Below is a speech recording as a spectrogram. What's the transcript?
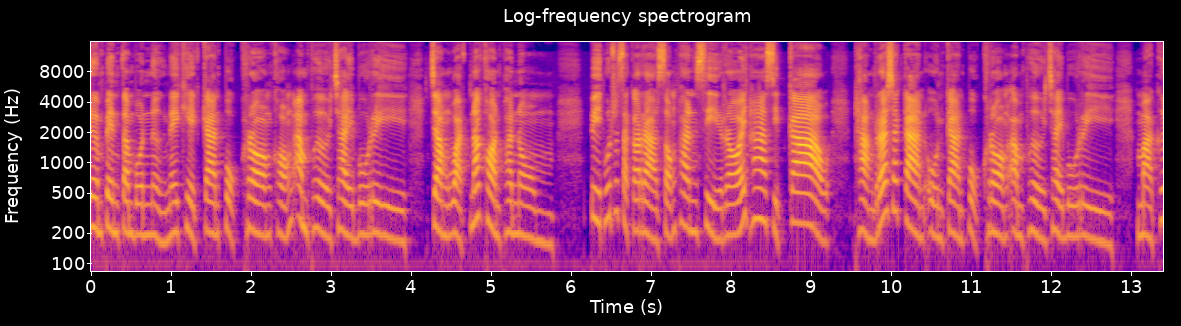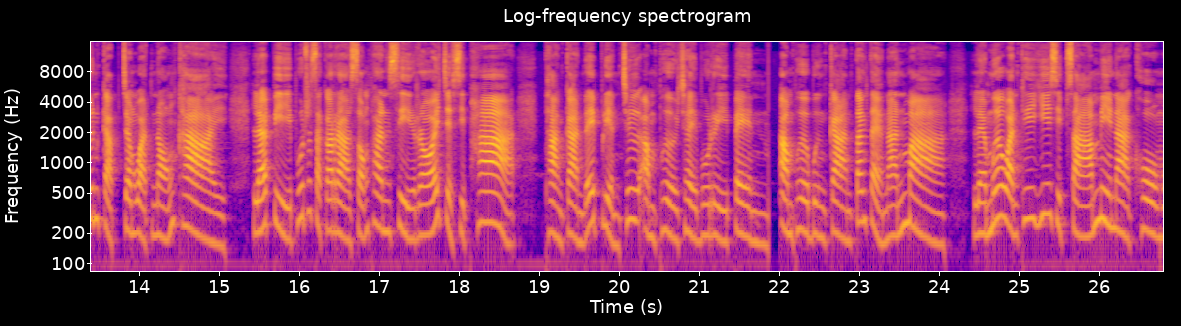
เดิมเป็นตำบลหนึ่งในเขตการปกครองของอำเภอชัยบุรี จังหวัดนครพนม ปีพุทธศักราช 2459 ทางราชการโอนการปกครองอำเภอชัยบุรี มาขึ้นกับจังหวัดหนองคาย และปีพุทธศักราช 2475 ทางการได้เปลี่ยนชื่ออำเภอชัยบุรีเป็นอำเภอบึงการตั้งแต่นั้นมา และเมื่อวันที่ 23 มีนาคม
